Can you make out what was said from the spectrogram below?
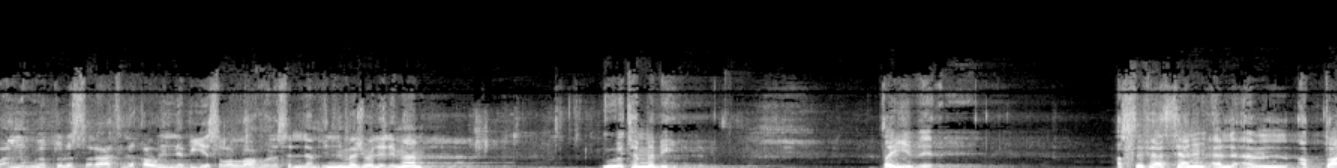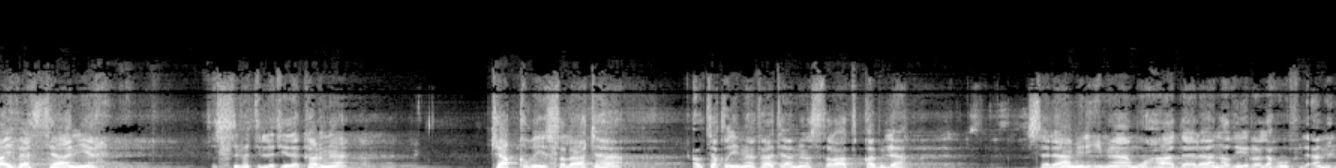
وأنه يبطل الصلاة لقول النبي صلى الله عليه وسلم إنما جعل الإمام يؤتم به. طيب الصفة الثانية الطائفة الثانية في الصفة التي ذكرنا تقضي صلاتها أو تقضي ما فاتها من الصلاة قبل سلام الإمام وهذا لا نظير له في الأمن.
